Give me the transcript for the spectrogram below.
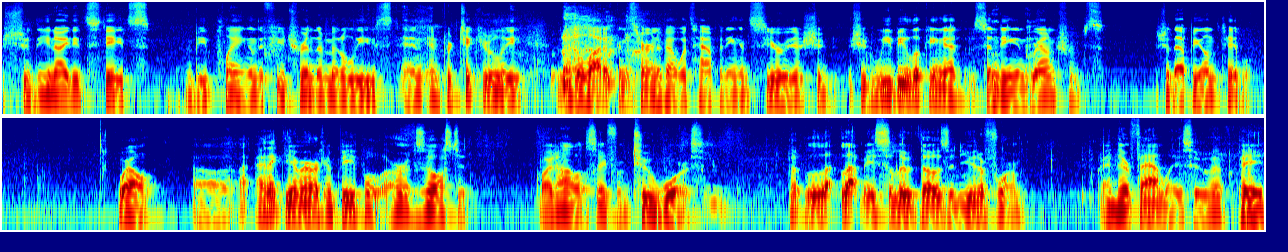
should the United States be playing in the future in the Middle East? And, and particularly, there's a lot of concern about what's happening in Syria. Should, should we be looking at sending in ground troops? Should that be on the table? Well, uh, I think the American people are exhausted quite honestly, from two wars. But let me salute those in uniform and their families who have paid,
